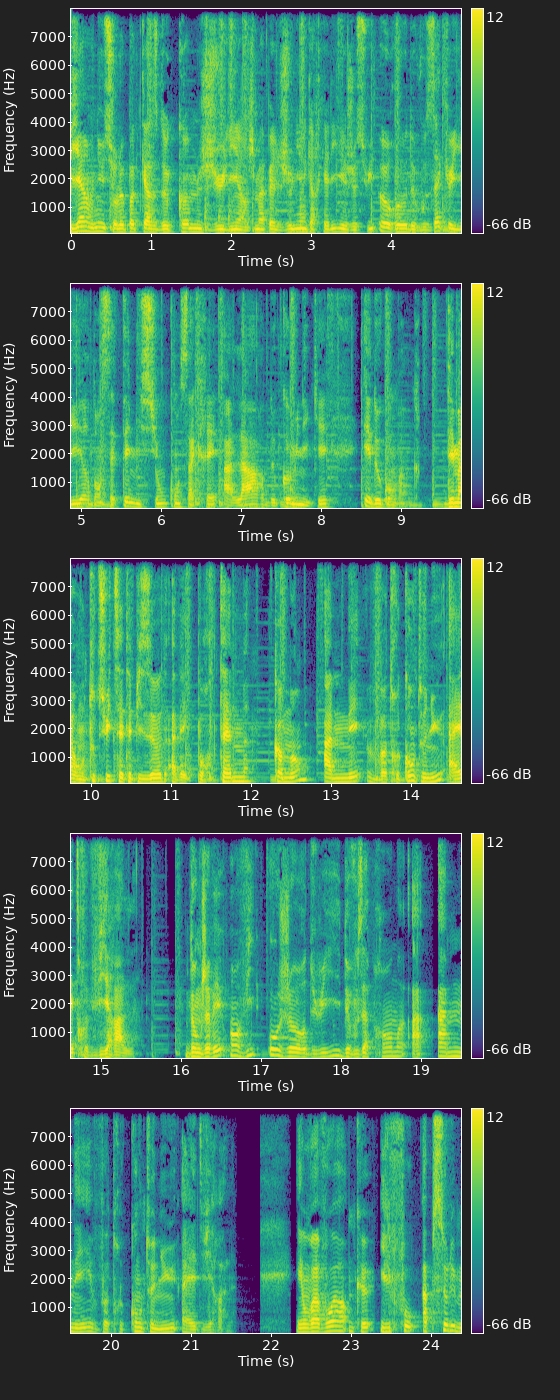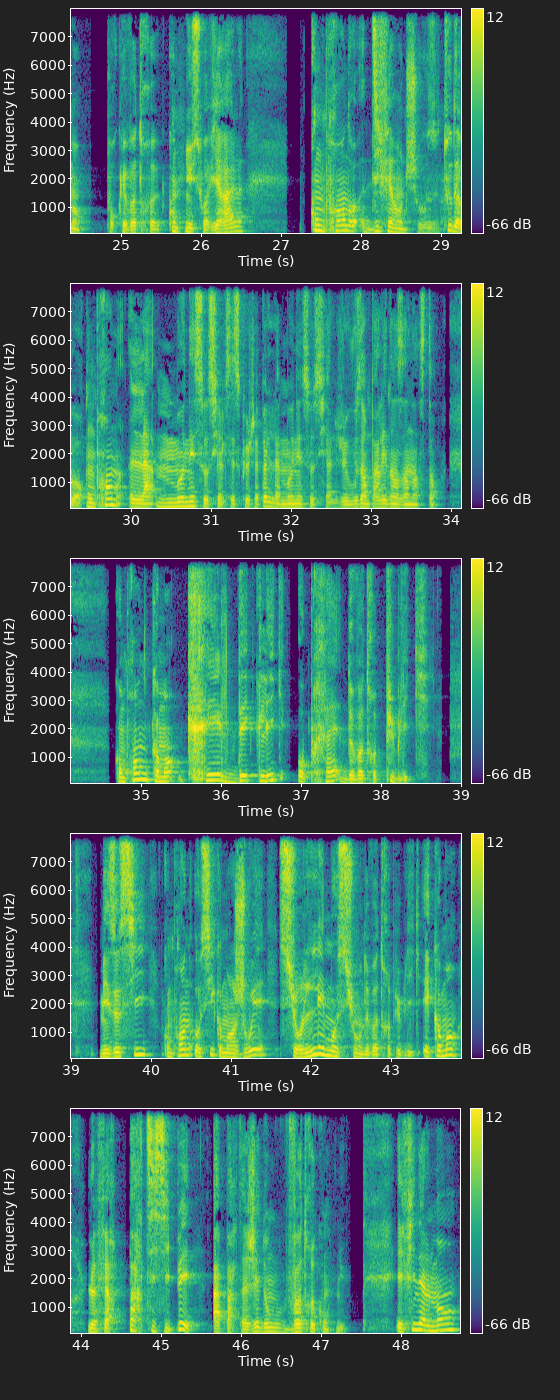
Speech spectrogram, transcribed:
Bienvenue sur le podcast de Comme Julien. Je m'appelle Julien Carcali et je suis heureux de vous accueillir dans cette émission consacrée à l'art de communiquer et de convaincre. Démarrons tout de suite cet épisode avec pour thème comment amener votre contenu à être viral? Donc j'avais envie aujourd'hui de vous apprendre à amener votre contenu à être viral. Et on va voir qu'il faut absolument, pour que votre contenu soit viral, comprendre différentes choses. Tout d'abord, comprendre la monnaie sociale. C'est ce que j'appelle la monnaie sociale. Je vais vous en parler dans un instant. Comprendre comment créer le déclic auprès de votre public. Mais aussi comprendre aussi comment jouer sur l'émotion de votre public et comment le faire participer à partager donc votre contenu. Et finalement,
